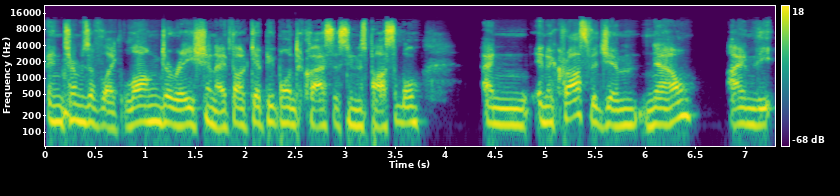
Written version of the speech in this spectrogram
in terms of like long duration. I thought get people into class as soon as possible. And in a CrossFit gym now, I'm the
